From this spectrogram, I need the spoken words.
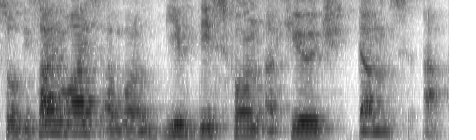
so design wise I'm gonna give this phone a huge thumbs up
